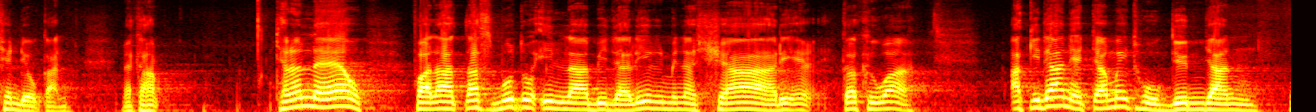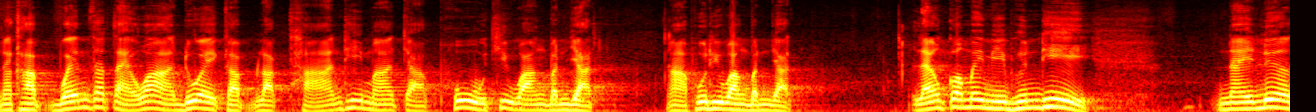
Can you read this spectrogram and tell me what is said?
เช่นเดียวกันนะครับฉะนั้นแล้วฟาลาตัสบุตุอิลลาบิดาลิลมินาชาริก็คือว่าอากิดะห์เนี่ยจะไม่ถูกยืนยันนะครับเว้นแต่ว่าด้วยกับหลักฐานที่มาจากผู้ที่วางบัญญัติผู้ที่วางบัญญัติ แล้วก็ไม่มีพื้นที่ในเรื่อง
